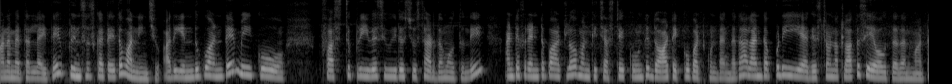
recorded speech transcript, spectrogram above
మన మెథడ్లో అయితే ప్రిన్సెస్ కట్ అయితే వన్ ఇంచు. అది ఎందుకు అంటే మీకు ఫస్ట్ ప్రీవియస్ వీడియోస్ చూస్తే అర్థమవుతుంది. అంటే ఫ్రంట్ పార్ట్లో మనకి చెస్ట్ ఎక్కువ ఉంటే డాట్ ఎక్కువ పట్టుకుంటాం కదా అలాంటప్పుడు ఈ ఎగస్ట్రా ఉన్న క్లాత్ సేవ్ అవుతుంది అనమాట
